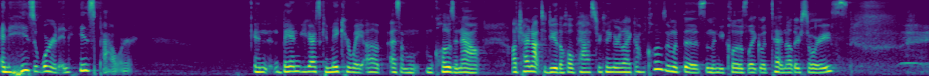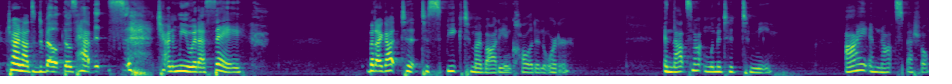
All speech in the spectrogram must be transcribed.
and his word and his power. And band, you guys can make your way up as I'm, I'm closing out. I'll try not to do the whole pastor thing or like, I'm closing with this, and then you close like with 10 other stories. Try not to develop those habits, trying to mean what I say. But I got to, to speak to my body and call it in order. And that's not limited to me. I am not special.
